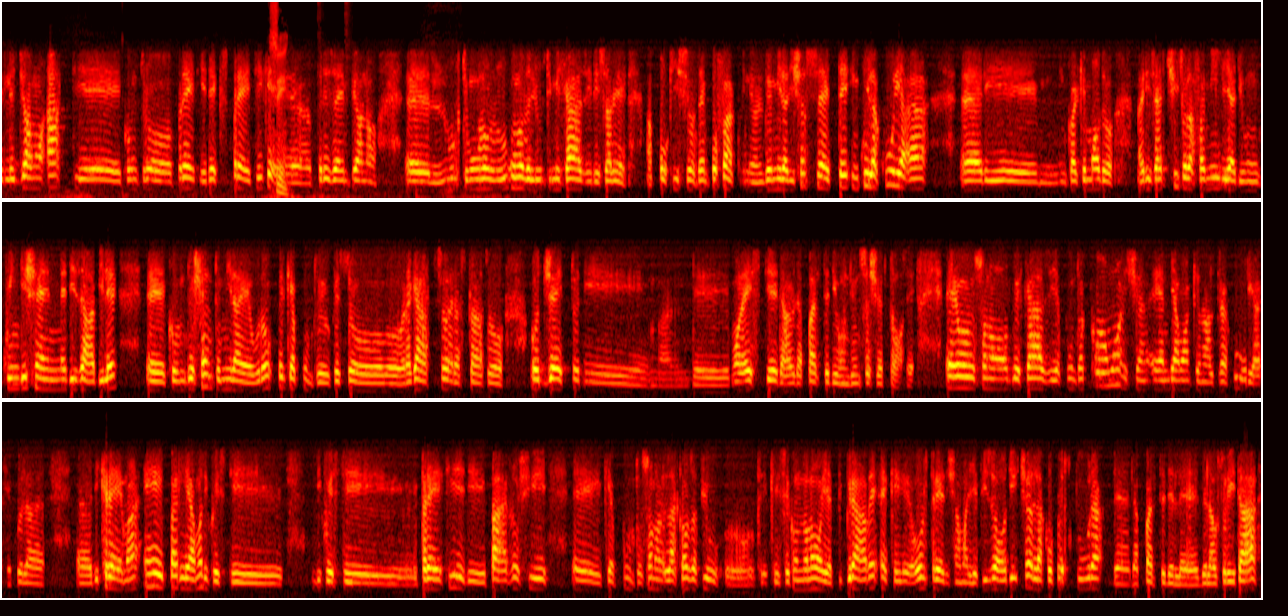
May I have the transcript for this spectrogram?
leggiamo atti eh, contro preti ed ex preti che sì. eh, per esempio hanno eh, uno, uno, degli ultimi casi risale a pochissimo tempo fa, quindi nel 2017, in cui la Curia ha eh, ri, in qualche modo ha risarcito la famiglia di un quindicenne disabile eh, con 200.000 euro perché appunto questo ragazzo era stato oggetto di, di molestie da, da parte di un, di un sacerdote. E, sono due casi appunto a Como e, e, andiamo anche in un'altra curia che è quella eh, di Crema e parliamo di questi, di questi preti di parroci eh, che appunto sono la cosa più eh, che, che, secondo noi è più grave è che oltre diciamo, agli episodi c'è la copertura de, da parte delle, dell'autorità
